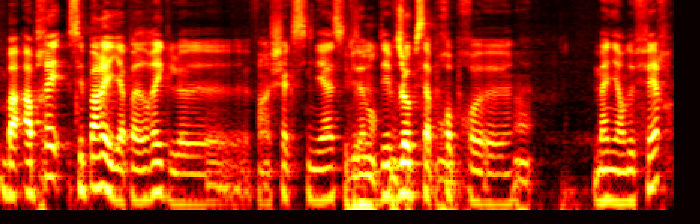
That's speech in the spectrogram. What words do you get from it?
Bah après, c'est pareil, il n'y a pas de règle. euh, Enfin, chaque cinéaste Évidemment, euh, développe sa propre euh, Ouais. manière de faire.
